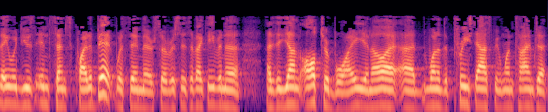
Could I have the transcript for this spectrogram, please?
they would use incense quite a bit within their services. In fact, even a, as a young altar boy, you know, I, I, one of the priests asked me one time to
